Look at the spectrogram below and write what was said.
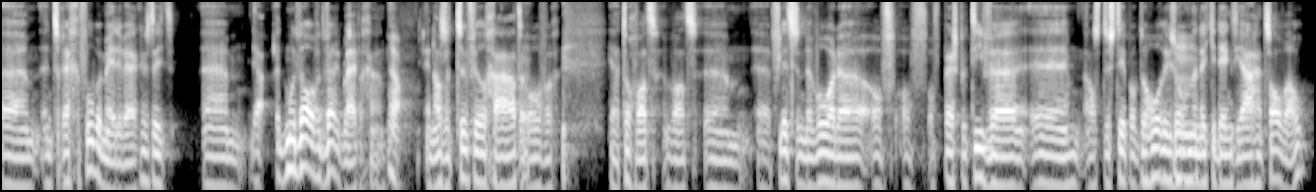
um, een terecht gevoel bij medewerkers. Dat um, ja, het moet wel over het werk blijven gaan. Ja. En als het te veel gaat over ja, toch wat, wat um, uh, flitsende woorden of, of, of perspectieven uh, als de stip op de horizon. Mm. En dat je denkt, ja, het zal wel.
